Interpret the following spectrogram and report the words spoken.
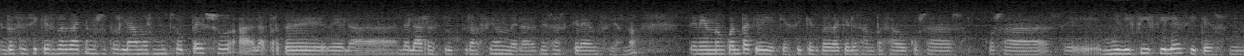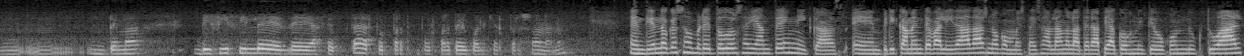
Entonces sí que es verdad que nosotros le damos mucho peso a la parte de, la, de la, reestructuración de, la, de, esas creencias, ¿no? teniendo en cuenta que, que, sí que es verdad que les han pasado cosas, cosas eh, muy difíciles y que es un, un tema difícil de, de aceptar por parte, por parte de cualquier persona. ¿no? Entiendo que sobre todo serían técnicas eh, empíricamente validadas, ¿no? Como estáis hablando, la terapia cognitivo-conductual,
